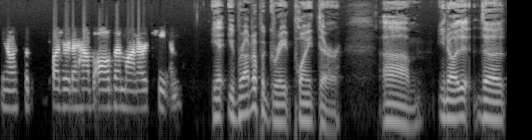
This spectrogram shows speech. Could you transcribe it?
you know it's a pleasure to have all of them on our team. Yeah, you brought up a great point there. Um, you know, the, the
